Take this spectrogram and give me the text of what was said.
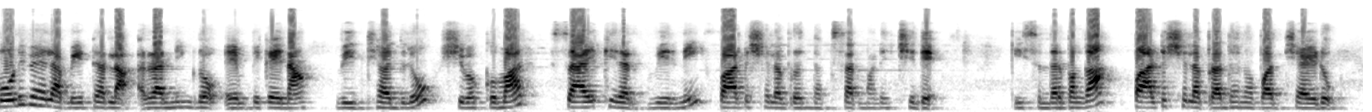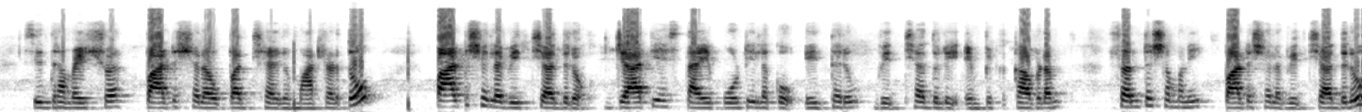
మూడు వేల మీటర్ల రన్నింగ్లో ఎంపికైన విద్యార్థులు శివకుమార్ సాయి కిరణ్ వీరిని పాఠశాల బృందం సన్మానించింది. ఈ సందర్భంగా పాఠశాల ప్రధానోపాధ్యాయుడు సిద్ధమేశ్వర్ పాఠశాల ఉపాధ్యాయులు మాట్లాడుతూ పాఠశాల విద్యార్థులు జాతీయ స్థాయి పోటీలకు ఇద్దరు విద్యార్థులు ఎంపిక కావడం సంతోషమని పాఠశాల విద్యార్థులు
